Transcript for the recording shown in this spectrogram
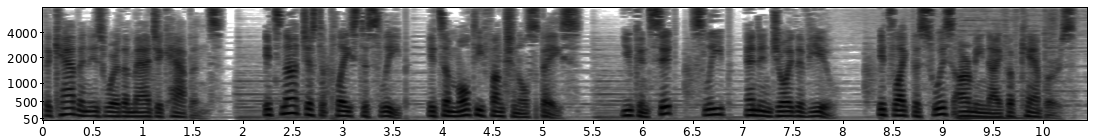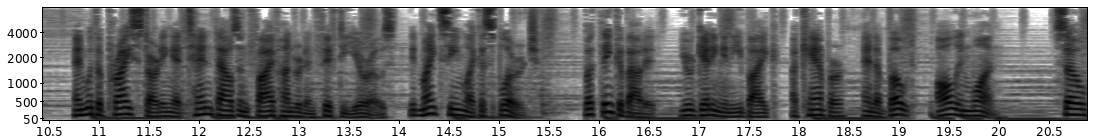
the cabin is where the magic happens. It's not just a place to sleep, it's a multifunctional space. You can sit, sleep, and enjoy the view. It's like the Swiss Army knife of campers. And with a price starting at 10,550 euros, it might seem like a splurge. But think about it, you're getting an e-bike, a camper, and a boat, all in one. So,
